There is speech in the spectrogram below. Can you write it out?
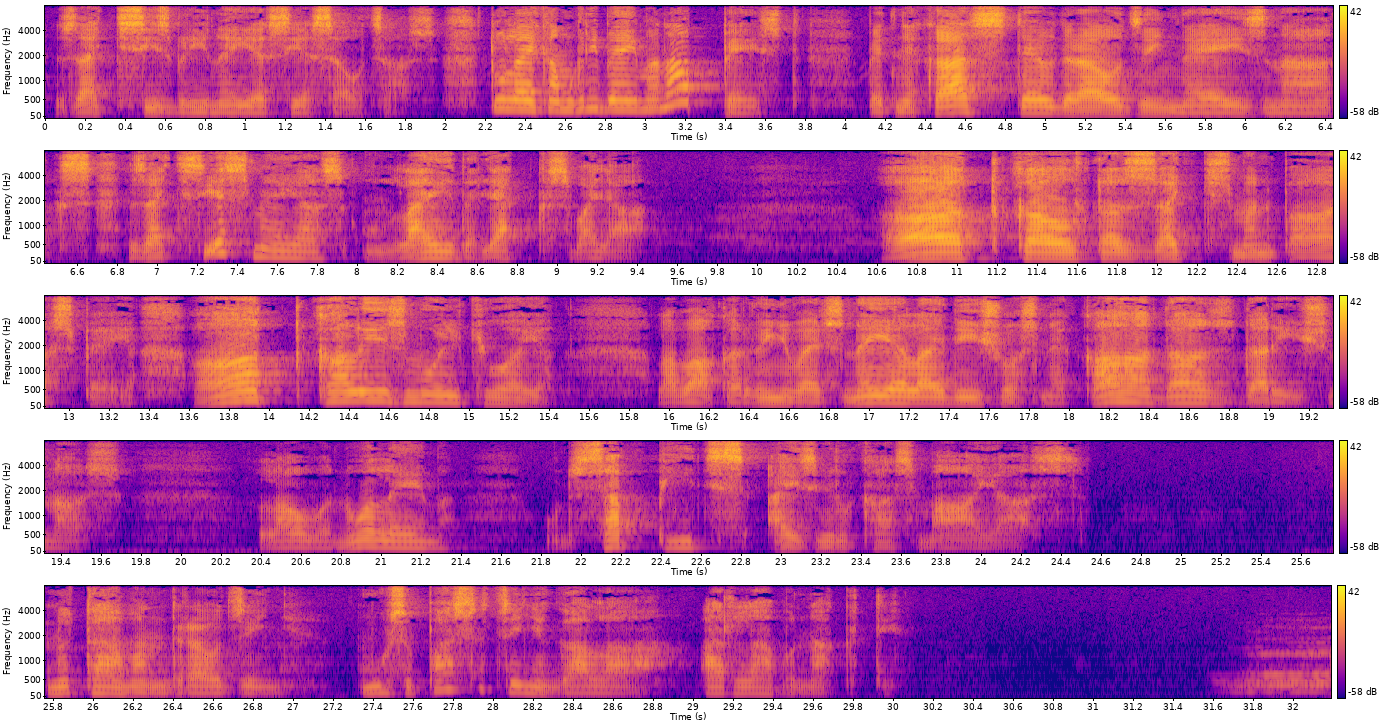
Zaķis izbrīnējies iesaucās. Tu laikam gribēji man apēst, bet nekas tev, draudziņ, neiznāks. Zaķis iesmējās un laida ļekas vaļā. Atkal tas zaķis man pārspēja, atkal izmuļķoja labāk ar viņu vairs neielaidīšos nekādās darīšanās. Lauva nolēma, un sapīts aizvilkās mājās. Nu tā, man draudziņ, mūsu pasaciņa galā ar labu nakti. thank you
